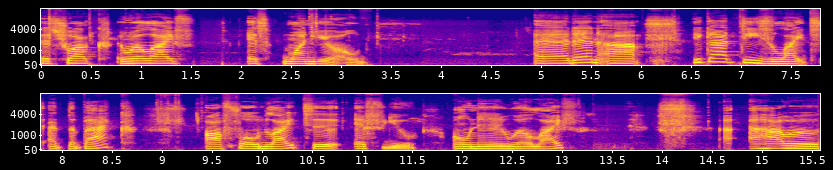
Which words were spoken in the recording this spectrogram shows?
This truck in real life is one year old. And then uh, you got these lights at the back, off-road lights uh, if you own it in real life. Uh, I will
